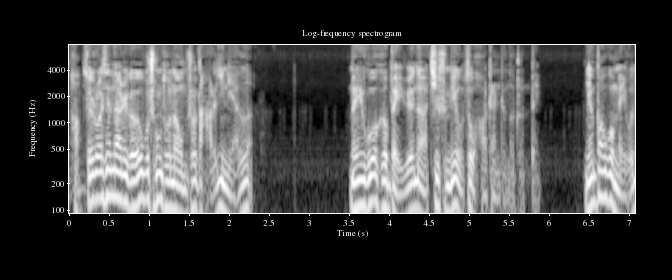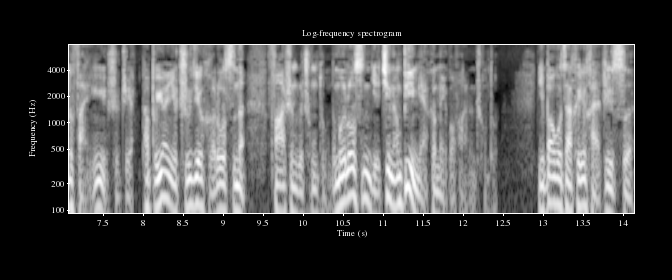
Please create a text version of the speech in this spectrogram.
好，所以说现在这个俄乌冲突呢，我们说打了一年了。美国和北约呢，其实没有做好战争的准备。你看，包括美国的反应也是这样，他不愿意直接和俄罗斯呢发生个冲突。那么俄罗斯也尽量避免和美国发生冲突。你包括在黑海这次，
